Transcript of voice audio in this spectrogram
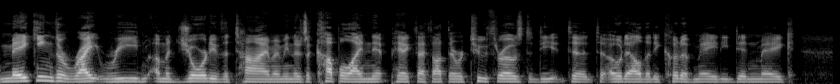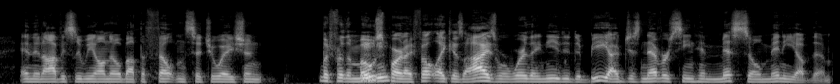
making the right read a majority of the time. I mean, there's a couple I nitpicked. I thought there were two throws to D, to, to Odell that he could have made, he didn't make, and then obviously we all know about the Felton situation. But for the most mm-hmm. part, I felt like his eyes were where they needed to be. I've just never seen him miss so many of them.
